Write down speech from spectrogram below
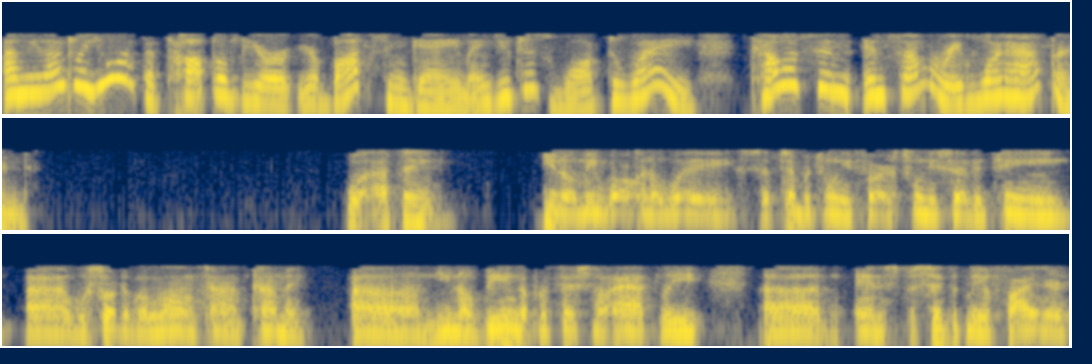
I mean, Andre, you were at the top of your, your boxing game and you just walked away. Tell us in, in summary what happened. Well, I think you know, me walking away September 21st, 2017, uh, was sort of a long time coming. Um, you know, being a professional athlete, uh, and specifically a fighter,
